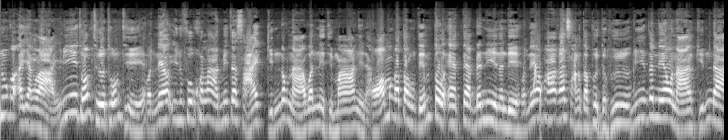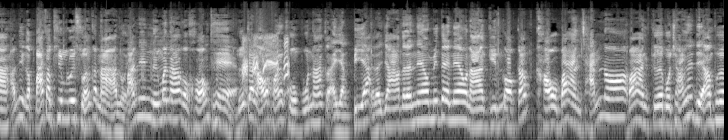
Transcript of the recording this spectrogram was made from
นูก็อายังหลาย มีทวมถือทวมถีวันแนวอินฟูโคราชมีแต่สายกินต้องหนาวันนี้ที่มานี่นะหอมมันก็ต้องเต็มโตแอดแตดแบบนี้นั่นดิวันแนวพากันสั่งตะพืดตะพอ มีแต่แนวหนากินดา อันนี้ก็ปลาทับทิมลุยสวนก็น่าอร่อยปลานินหนึ่งมะนาวก็ของแท้หรือจะเหลาหอยโขงปูนาก็ไออย่างเปี๊ยะแต่ละย่างแต่ละแนวมีแต่แนวหนากินก็กับเข้าบ้านฉันเนาะบ้านเกิดโปชันและเดี๋ยวอำเภอ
